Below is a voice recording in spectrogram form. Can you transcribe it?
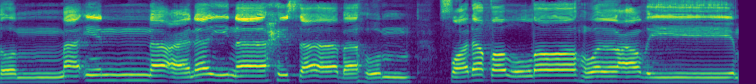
ثم إن علينا حسابهم صدق الله العظيم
